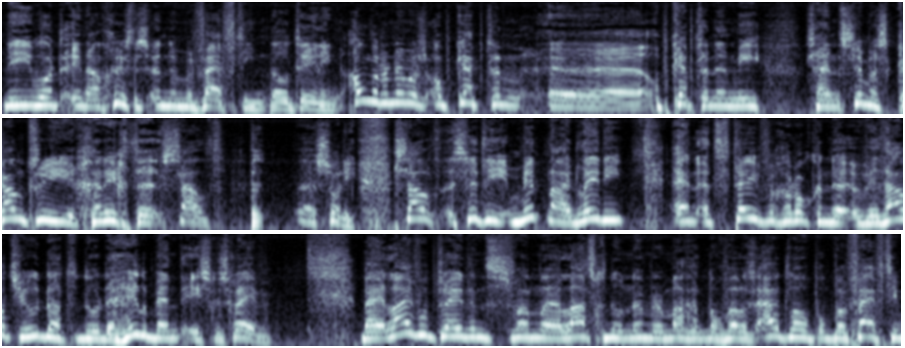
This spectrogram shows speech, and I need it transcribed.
Die wordt in augustus een nummer 15 notering. Andere nummers op Captain, op Captain and Me zijn Simmons Country gerichte South... Uh, sorry, South City Midnight Lady en het stevige rockende Without You dat door de hele band is geschreven. Bij live optredens van uh, laatstgenoemd nummer mag het nog wel eens uitlopen op een 15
